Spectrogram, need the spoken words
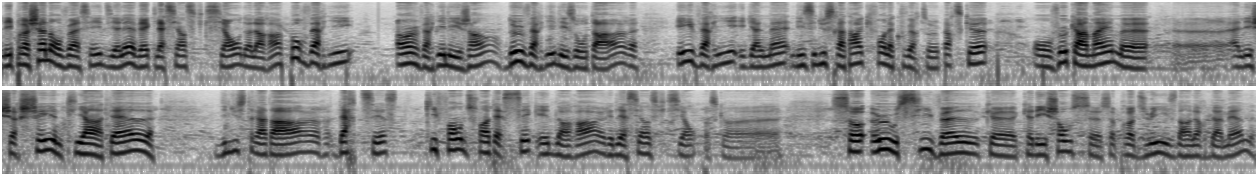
Les prochaines, on veut essayer d'y aller avec la science-fiction, de l'horreur, pour varier, un, varier les genres, deux, varier les auteurs et varier également les illustrateurs qui font la couverture. Parce qu'on veut quand même euh, euh, aller chercher une clientèle d'illustrateurs, d'artistes qui font du fantastique et de l'horreur et de la science-fiction. Parce que euh, ça, eux aussi veulent que, des choses se, produisent dans leur domaine.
